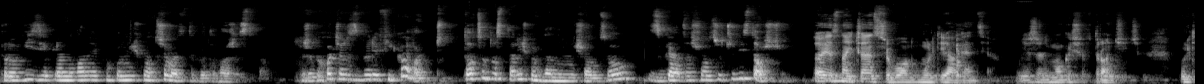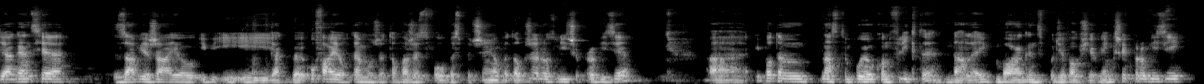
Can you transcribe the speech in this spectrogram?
prowizję planowaną, jaką powinniśmy otrzymać z tego towarzystwa. Żeby chociaż zweryfikować, czy to, co dostaliśmy w danym miesiącu, zgadza się z rzeczywistością. To jest najczęstszy błąd w multiagencjach, jeżeli mogę się wtrącić. Multiagencje zawierzają i, i, i jakby ufają temu, że towarzystwo ubezpieczeniowe dobrze rozliczy prowizję, i potem następują konflikty dalej, bo agent spodziewał się większej prowizji.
